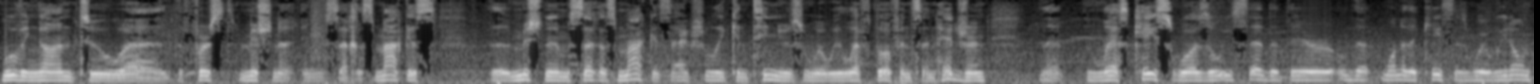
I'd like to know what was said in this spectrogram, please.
moving on to uh, the first Mishnah in Maseches Makis. The Mishnah in Maseches Makis actually continues from where we left off in Sanhedrin. That last case was we said that there that one of the cases where we don't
